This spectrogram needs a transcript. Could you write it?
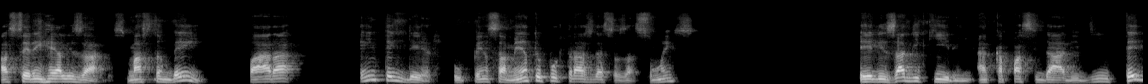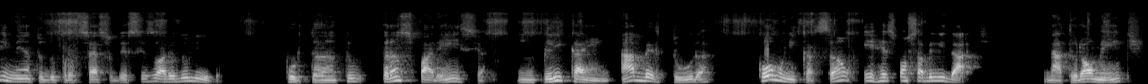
a serem realizadas, mas também para entender o pensamento por trás dessas ações eles adquirem a capacidade de entendimento do processo decisório do líder. Portanto, transparência implica em abertura, comunicação e responsabilidade. Naturalmente,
